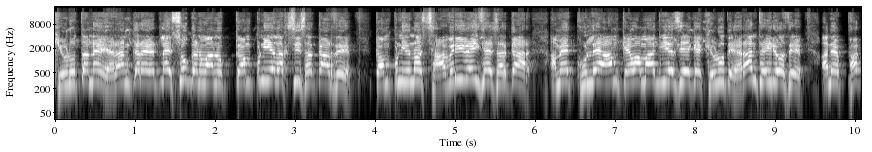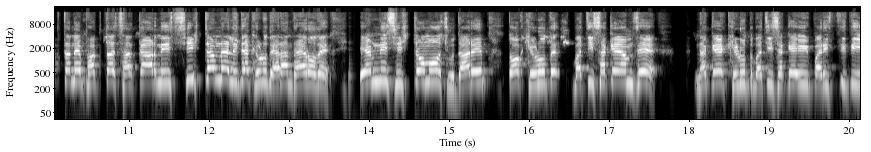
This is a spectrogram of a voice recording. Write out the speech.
ખેડૂતોને હેરાન કરે એટલે શું ગણવાનું? કંપનીએ લક્ષી સરકાર છે. કંપનીઓનો સાવરી રહી છે સરકાર. અમે ખુલ્લે આમ કહેવા માંગીએ છીએ કે ખેડૂત હેરાન થઈ રહ્યો છે અને ફક્ત ને ફક્ત સરકારની સિસ્ટમને લીધે ખેડૂત હેરાન થઈ રહ્યો છે. એમની સિસ્ટમો સુધારે તો ખેડૂત બચી શકે એમ છે. ન કે ખેડૂત બચી શકે એવી પરિસ્થિતિ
